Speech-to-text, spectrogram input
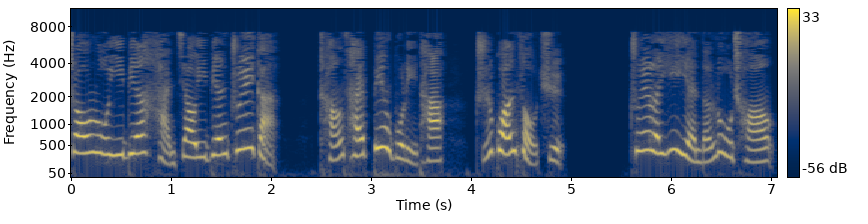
朝露一边喊叫一边追赶，常才并不理他，只管走去。追了一眼的路程，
